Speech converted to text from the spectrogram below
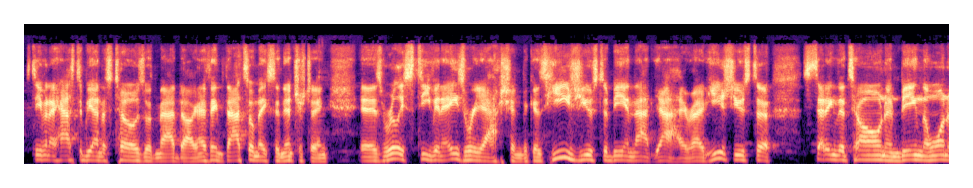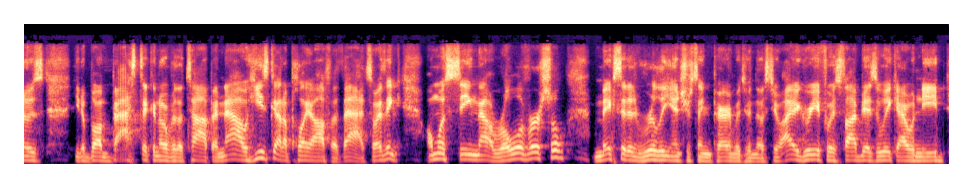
Stephen A has to be on his toes with Mad Dog. And I think that's what makes it interesting is really Stephen A's reaction because he's used to being that guy, right? He's used to setting the tone and being the one who's, you know, bombastic and over the top. And now he's got to play off of that. So I think almost seeing that role reversal makes it a really interesting pairing between those two. I agree. If it was five days a week, I would need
